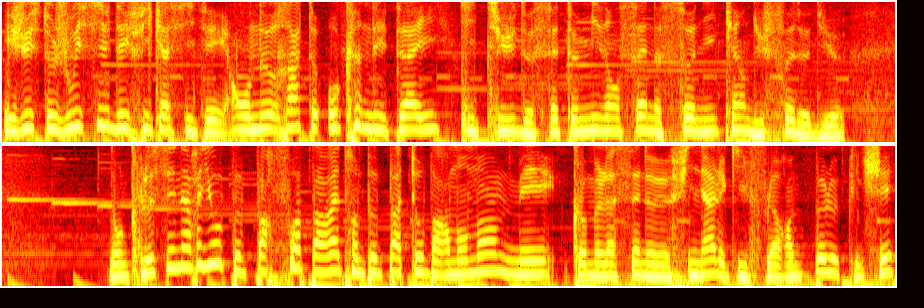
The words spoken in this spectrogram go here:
est juste jouissif d'efficacité. On ne rate aucun détail qui tue de cette mise en scène sonique du feu de Dieu. Donc le scénario peut parfois paraître un peu pâteau par moment, mais comme la scène finale qui fleure un peu le cliché.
